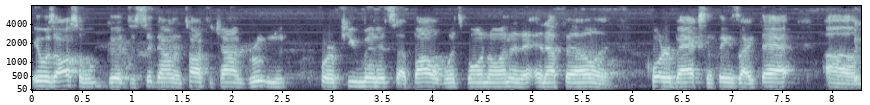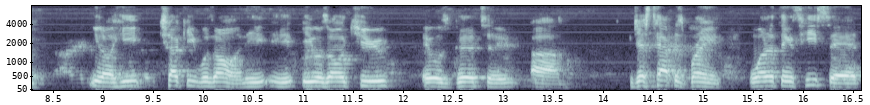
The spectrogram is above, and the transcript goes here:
it was also good to sit down and talk to Jon Gruden for a few minutes about what's going on in the NFL and quarterbacks and things like that. Um, you know, he Chucky was on. He, he, he was on cue. It was good to um, just tap his brain. One of the things he said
